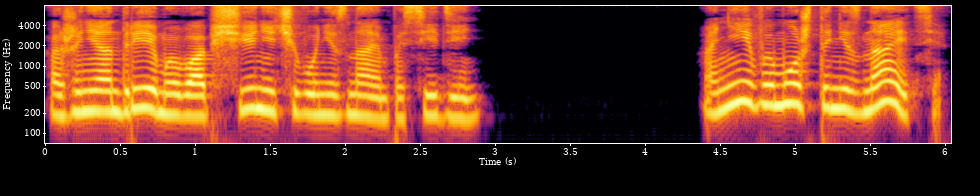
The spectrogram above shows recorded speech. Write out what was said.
О жене Андрея мы вообще ничего не знаем по сей день. О ней вы, может, и не знаете,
